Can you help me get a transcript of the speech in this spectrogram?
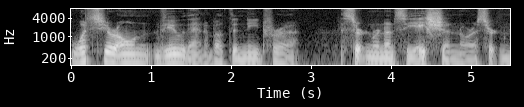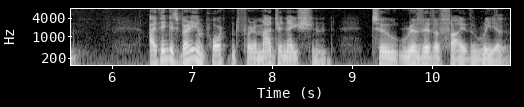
what's your own view then about the need for a, a certain renunciation or a certain. I think it's very important for imagination to revivify the real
